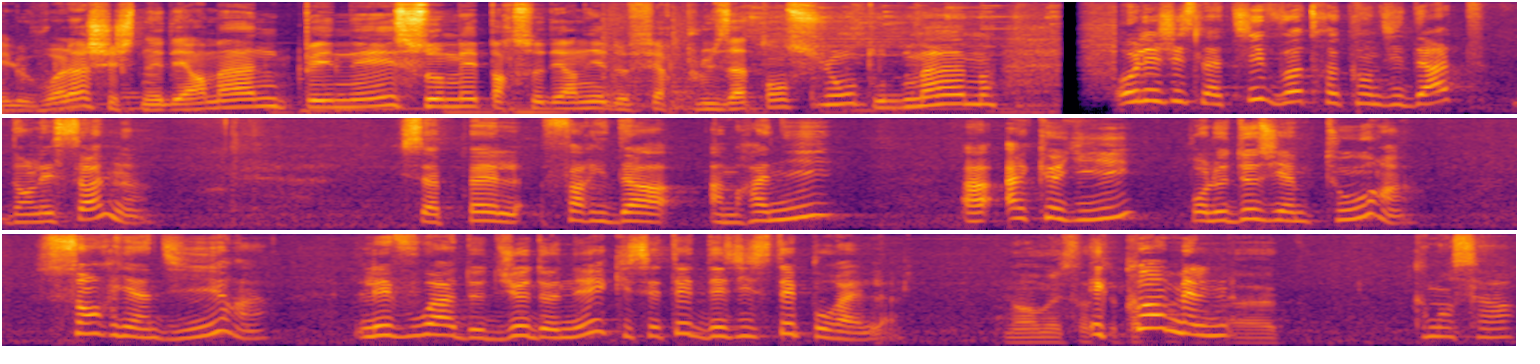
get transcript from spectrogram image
Et le voilà chez Schneiderman, peiné, sommé par ce dernier de faire plus attention tout de même. Aux législatives, votre candidate dans l'Essonne, qui s'appelle Farida Amrani, a accueilli pour le deuxième tour, sans rien dire, les voix de Dieudonné qui s'étaient désistées pour elle. Non, mais ça, Et pas comme elle... Euh, Comme ça?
